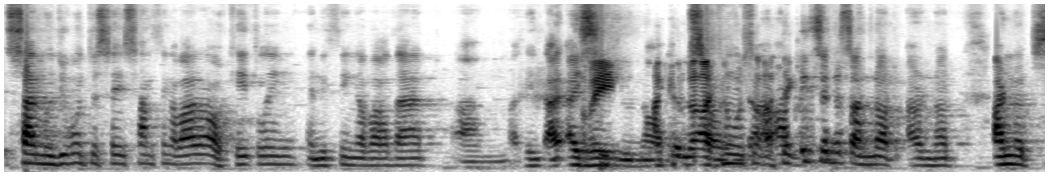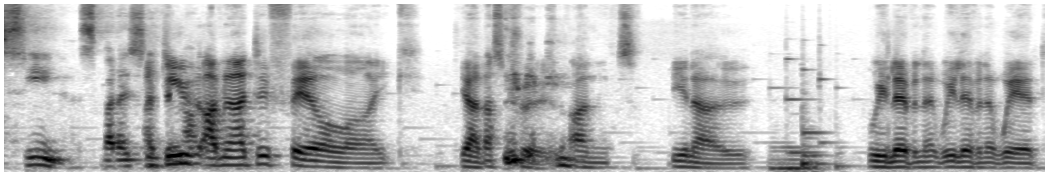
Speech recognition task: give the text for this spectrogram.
Simon, do you want to say something about it, or Caitlyn, anything about that? Um, I think I, I, I see mean, you know. I can, I can also, our, I think, listeners are not are not are not seeing us, but I, I do. I mean, I do feel like yeah, that's true, and you know we live in a we live in a weird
